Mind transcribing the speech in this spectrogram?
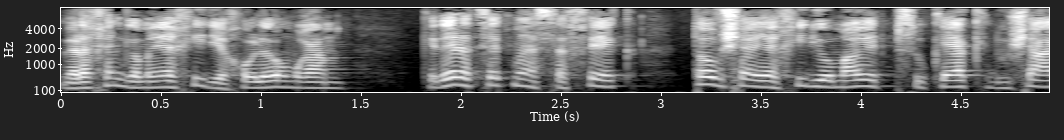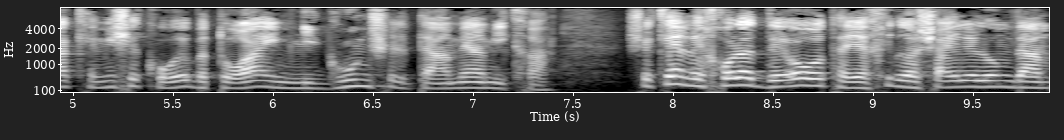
ולכן גם היחיד יכול לאומרם. כדי לצאת מהספק, טוב שהיחיד יאמר את פסוקי הקדושה כמי שקורא בתורה עם ניגון של טעמי המקרא. שכן לכל הדעות היחיד רשאי ללומדם,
